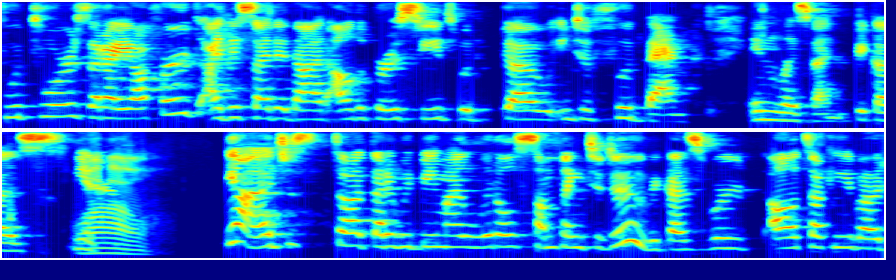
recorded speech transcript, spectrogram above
food tours that I offered, I decided that all the proceeds would go into food bank in Lisbon because, you wow. know, yeah, I just thought that it would be my little something to do because we're all talking about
